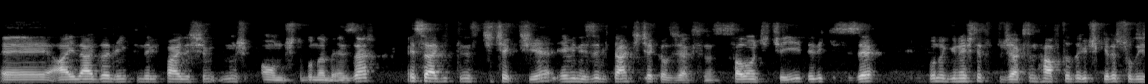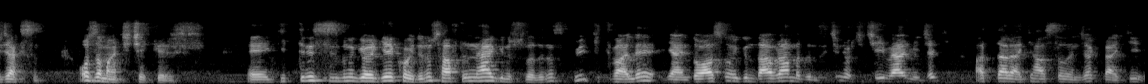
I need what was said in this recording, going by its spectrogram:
e, aylarda LinkedIn'de bir paylaşım olmuştu buna benzer. Mesela gittiniz çiçekçiye evinizde bir tane çiçek alacaksınız. Salon çiçeği. Dedi ki size bunu güneşte tutacaksın. Haftada üç kere sulayacaksın. O zaman çiçek verir. E, gittiniz siz bunu gölgeye koydunuz. Haftanın her günü suladınız. Büyük ihtimalle yani doğasına uygun davranmadığınız için o çiçeği vermeyecek. Hatta belki hastalanacak, belki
